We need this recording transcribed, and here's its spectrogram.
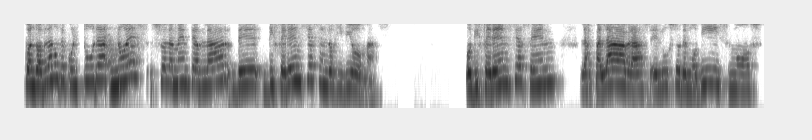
cuando hablamos de cultura no es solamente hablar de diferencias en los idiomas o diferencias en las palabras, el uso de modismos,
